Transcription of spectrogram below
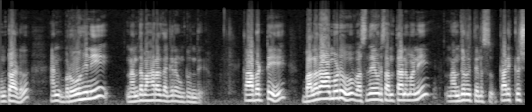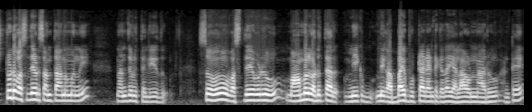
ఉంటాడు. అండ్ రోహిణి నందమహారాజ్ దగ్గర ఉంటుంది. కాబట్టి బలరాముడు వసుదేవుడి సంతానమని నందుడికి తెలుసు. కానీ కృష్ణుడు వసుదేవుడి సంతానమని నందుడికి తెలియదు. సో వసుదేవుడు మామూలుగా అడుగుతారు మీకు మీకు అబ్బాయి పుట్టాడంటే కదా ఎలా ఉన్నారు? అంటే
